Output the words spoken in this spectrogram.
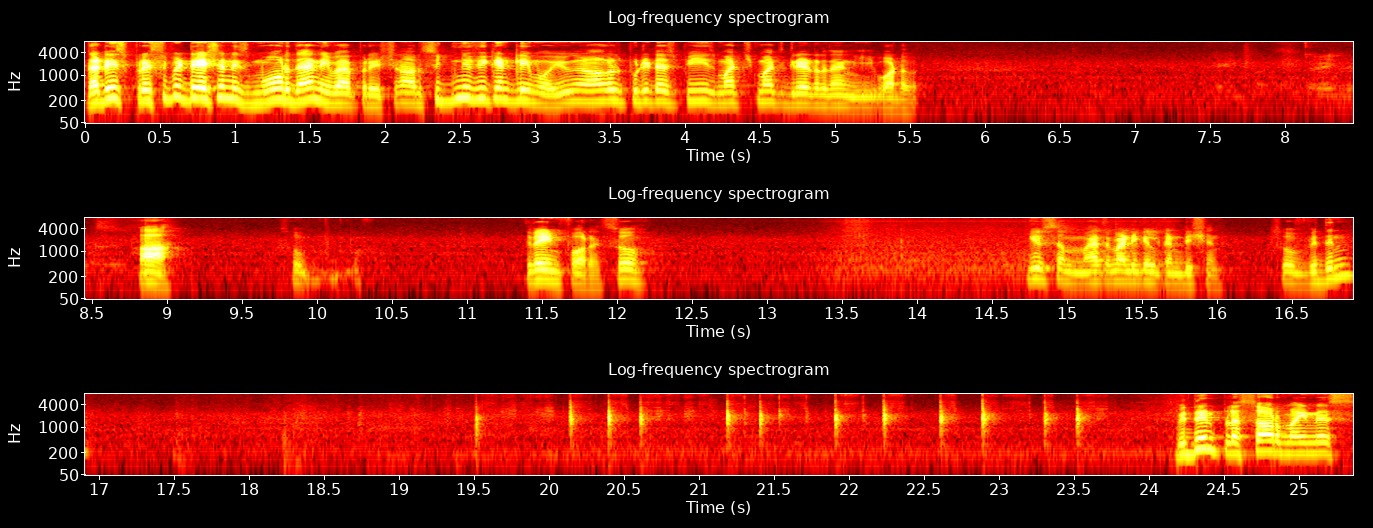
That is precipitation is more than evaporation or significantly more. You can always put it as P is much much greater than E whatever. Ah, rainforest. So give some mathematical condition. So within within plus or minus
